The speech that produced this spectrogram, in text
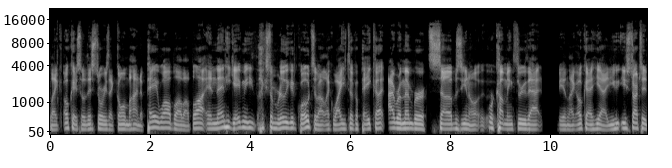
like okay so this story's like going behind a paywall blah blah blah. And then he gave me like some really good quotes about like why he took a pay cut. I remember subs you know were coming through that being like okay yeah you you start to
